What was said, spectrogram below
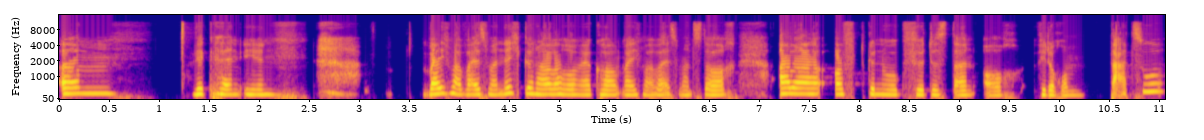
Ähm, wir kennen ihn Manchmal weiß man nicht genau, warum er kommt, manchmal weiß man es doch. Aber oft genug führt es dann auch wiederum dazu.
